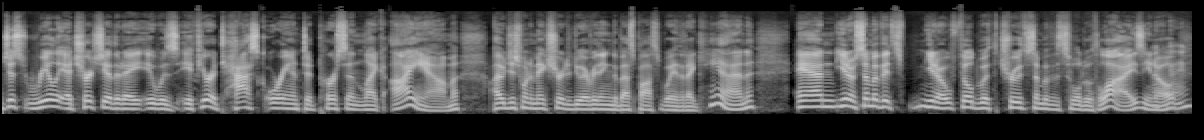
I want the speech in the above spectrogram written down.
just really at church the other day. It was if you're a task oriented person like I am, I just want to make sure to do everything the best possible way that I can. And you know, some of it's you know filled with truth, some of it's filled with lies. You know, Okay.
